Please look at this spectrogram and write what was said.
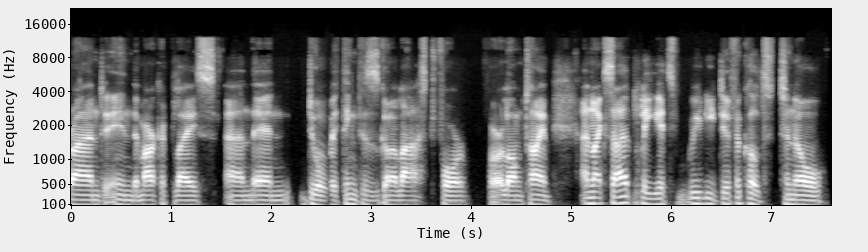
brand in the marketplace, and then do I think this is going to last for for a long time? And like sadly, it's really difficult to know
